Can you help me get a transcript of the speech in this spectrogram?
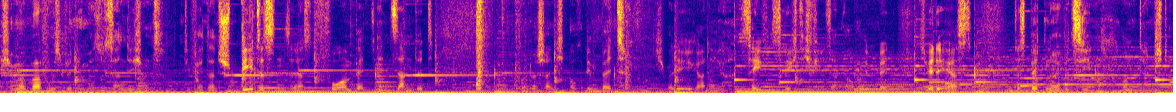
ich immer barfuß bin, immer so sandig und die werden dann spätestens erst vor dem Bett entsandet und wahrscheinlich auch im Bett. Ich überlege gerade, ja, safe ist richtig viel Sand auch im Bett. Ich werde erst das Bett neu beziehen und dann staubsaugen.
